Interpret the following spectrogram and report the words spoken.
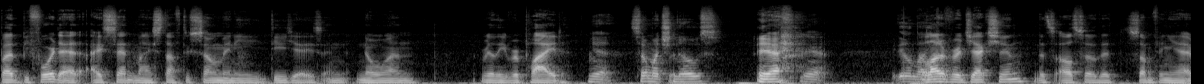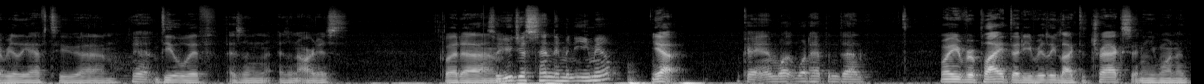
But before that, I sent my stuff to so many DJs and no one really replied. Yeah. So much no's. Yeah. Yeah. Don't a lot it. of rejection. That's also that something yeah, I really have to um, Yeah. deal with as an as an artist. But um, so you just send him an email. yeah. Okay. And what what happened then? Well, he replied that he really liked the tracks and he wanted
